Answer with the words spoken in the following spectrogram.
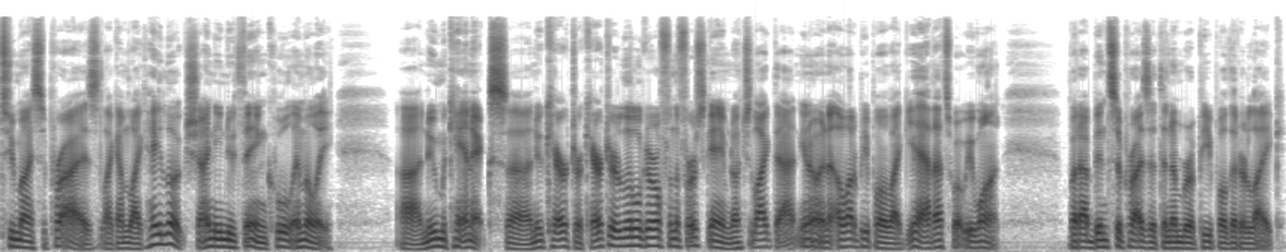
to my surprise, like I'm like, hey, look, shiny new thing, cool Emily. Uh, new mechanics, uh, new character, character little girl from the first game. Don't you like that? You know, and a lot of people are like, yeah, that's what we want. But I've been surprised at the number of people that are like,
